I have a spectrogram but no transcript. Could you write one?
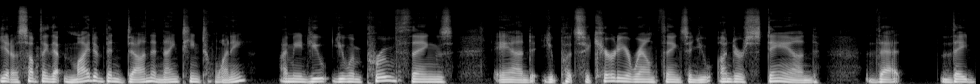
you know, something that might have been done in 1920. I mean, you you improve things and you put security around things and you understand that they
